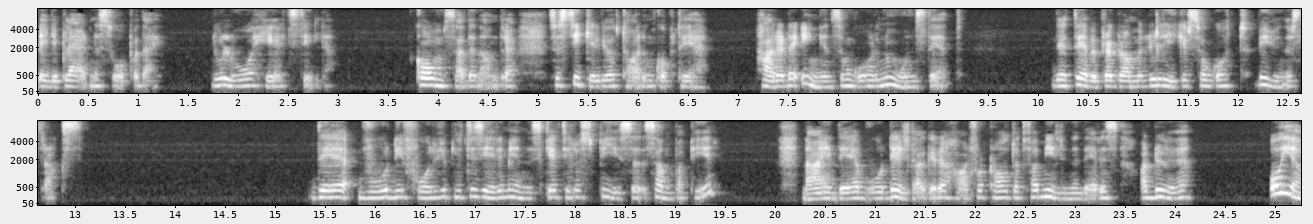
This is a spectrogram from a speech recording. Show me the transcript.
Begge pleierne så på deg. Du lå helt stille. Kom, sa den andre, så stikker vi og tar en kopp te. Her er det ingen som går noen sted. Det TV-programmet du liker så godt, begynner straks. Det hvor de får hypnotisere mennesker til å spise sandpapir? Nei, det hvor deltakere har fortalt at familiene deres er døde. Å ja,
